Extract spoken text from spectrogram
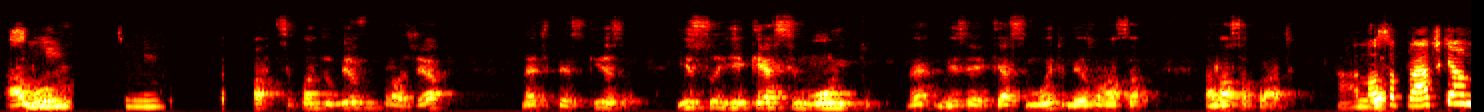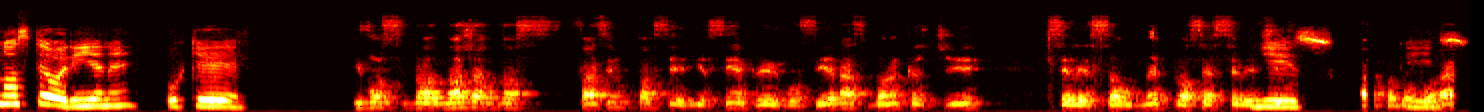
Alunos sim, sim. participando do mesmo projeto né, de pesquisa, isso enriquece muito, né? isso enriquece muito mesmo a nossa, a nossa prática. A nossa prática é a nossa teoria, né? Porque. E você, nós, já, nós fazemos parceria sempre, eu e você, nas bancas de seleção, né? processo seletivo isso, para doutorado. Isso.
